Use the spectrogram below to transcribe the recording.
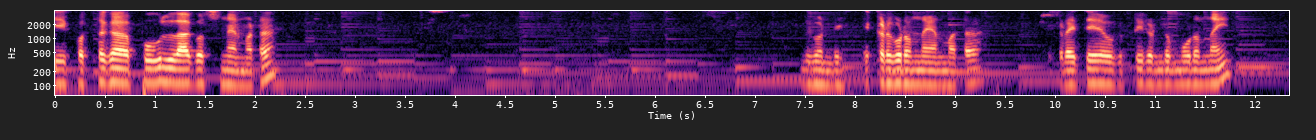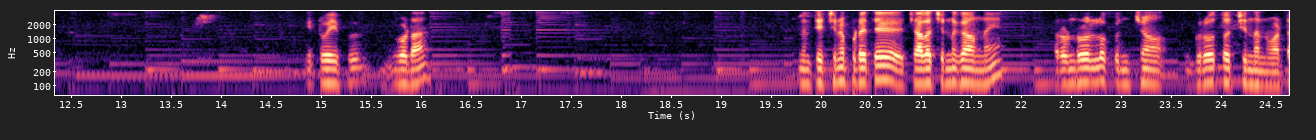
ఈ కొత్తగా పువ్వులు లాగా వస్తున్నాయి అన్నమాట. ఇదిగోండి ఇక్కడ కూడా ఉన్నాయి అన్నమాట ఇక్కడైతే ఒకటి రెండు మూడు ఉన్నాయి. ఇటువైపు కూడా. నేను తెచ్చినప్పుడైతే చాలా చిన్నగా ఉన్నాయి. రెండు రోజుల్లో కొంచెం గ్రోత్ వచ్చిందనమాట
